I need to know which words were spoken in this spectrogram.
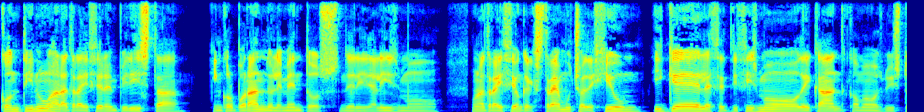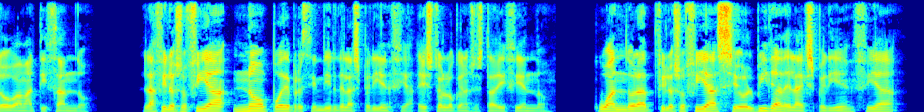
Continúa la tradición empirista, incorporando elementos del idealismo, una tradición que extrae mucho de Hume y que el escepticismo de Kant, como hemos visto, va matizando. La filosofía no puede prescindir de la experiencia, esto es lo que nos está diciendo. Cuando la filosofía se olvida de la experiencia,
